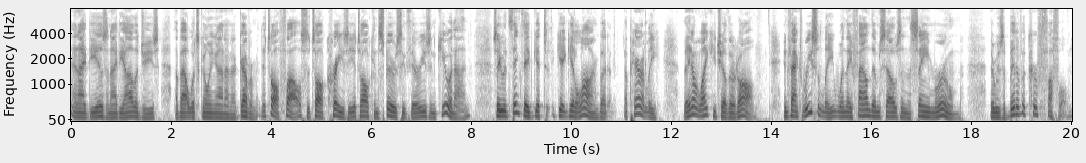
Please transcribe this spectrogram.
and ideas and ideologies about what's going on in our government. It's all false. It's all crazy. It's all conspiracy theories and QAnon. So you would think they'd get get get along, but apparently they don't like each other at all. In fact, recently when they found themselves in the same room, there was a bit of a kerfuffle.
